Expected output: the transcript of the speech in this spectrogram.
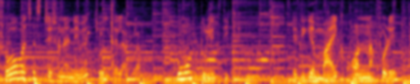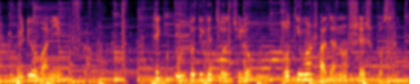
শোভাবাজার স্টেশনে নেমে চলতে লাগলাম কুমোরটুলির দিকে। এদিকে মাইক অন না করে ভিডিও বানিয়ে বসলাম। ঠিক উল্টো দিকে চলছিল প্রতিমা সাজানোর শেষ প্রস্তুতি।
